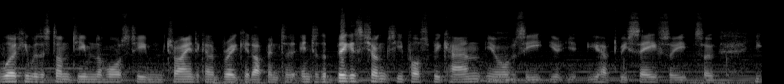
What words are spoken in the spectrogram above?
working with the stunt team, the horse team, trying to kind of break it up into into the biggest chunks you possibly can. You know, obviously you you, you have to be safe, so you, so you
